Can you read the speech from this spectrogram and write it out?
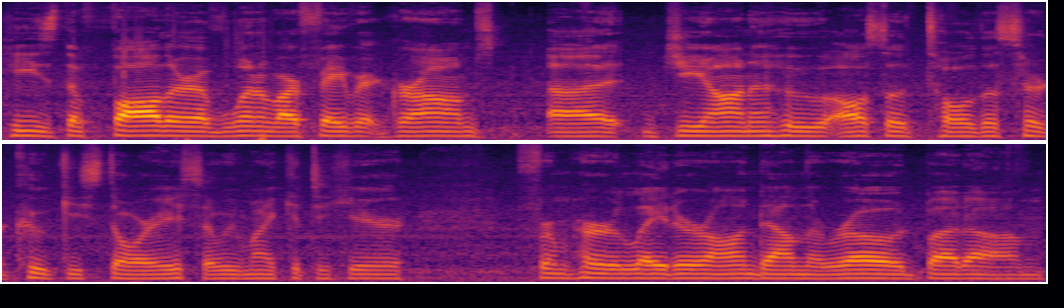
he's the father of one of our favorite Groms, uh, Gianna, who also told us her kooky story. So we might get to hear from her later on down the road. But um,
